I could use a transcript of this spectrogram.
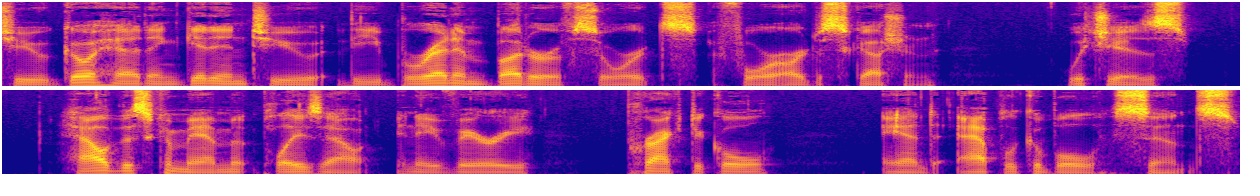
to go ahead and get into the bread and butter of sorts for our discussion, which is how this commandment plays out in a very practical and applicable sense.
